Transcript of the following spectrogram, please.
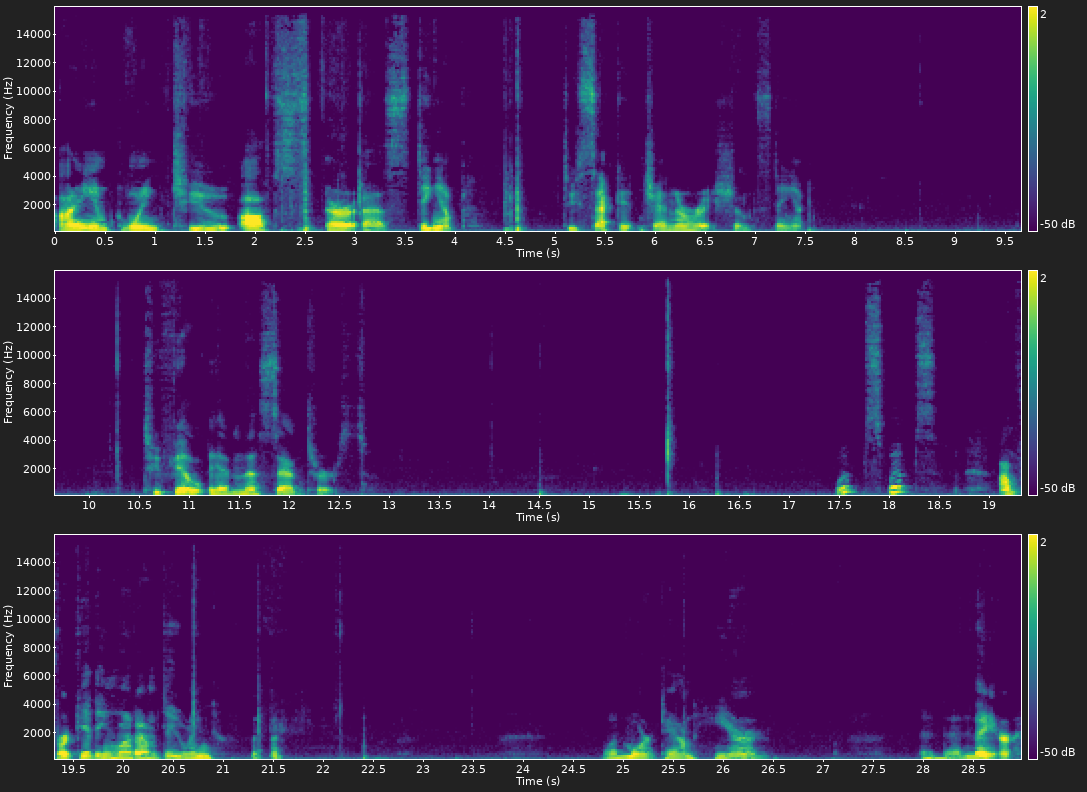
I am going to off or uh, stamp, to second generation stamp to fill in the centers. Whoops, whoops. I'm forgetting what I'm doing. one more down here. And then there.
